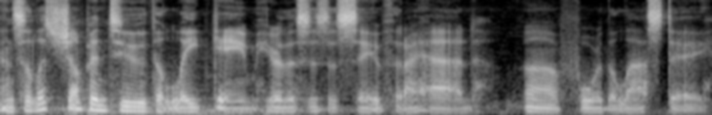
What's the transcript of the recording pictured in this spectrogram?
And so let's jump into the late game here. This is a save that I had uh, for the last day.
